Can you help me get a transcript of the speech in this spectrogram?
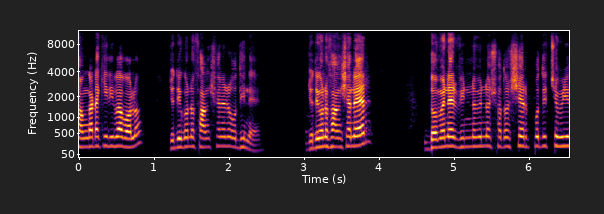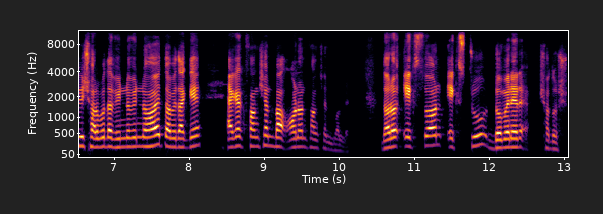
সংজ্ঞাটা কি দিবা বলো? যদি কোনো ফাংশনের অধীনে, যদি কোনো ফাংশনের ডোমেনের ভিন্ন ভিন্ন সদস্যের প্রতিচ্ছবি যদি সর্বদা ভিন্ন ভিন্ন হয়, তবে তাকে এক এক ফাংশন বা অনন ফাংশন বলে। ধরো এক্স ওয়ান এক্স টু ডোমেনের সদস্য।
